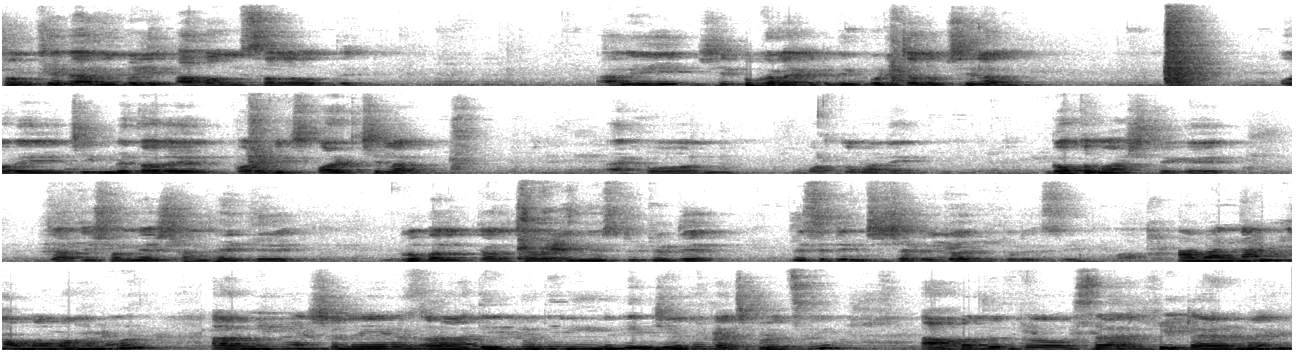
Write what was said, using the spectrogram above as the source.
সংক্ষেপে আমি বলি আবাম সালাউদ্দিন। আমি শিল্পকলা একাডেমির পরিচালক ছিলাম, পরে চীন বেতারের পলিটিক্স পার্ট ছিলাম। এখন বর্তমানে গত মাস থেকে জাতিসংঘের সাংঘাইতে গ্লোবাল কালচারাল ইনস্টিটিউটের প্রেসিডেন্ট হিসাবে জয়েন করেছি। আমার নাম ক্ষমা মাহমুদ। আমি আসলে দীর্ঘদিন এনজিওতে কাজ করেছি। আপাতত স্যার রিটায়ারমেন্ট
